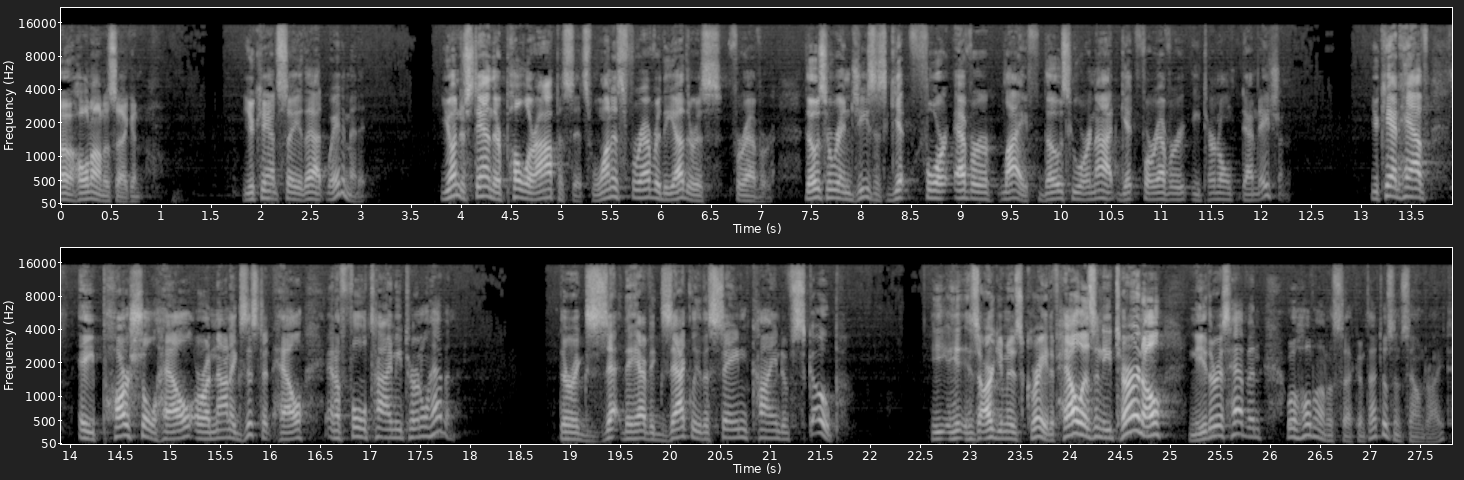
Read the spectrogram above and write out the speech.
Oh, hold on a second. You can't say that. Wait a minute. You understand they're polar opposites. One is forever, the other is forever. Those who are in Jesus get forever life. Those who are not get forever eternal damnation. You can't have a partial hell or a non existent hell and a full time eternal heaven. They're exa- they have exactly the same kind of scope. He, his argument is great. If hell isn't eternal, neither is heaven. Well, hold on a second. That doesn't sound right.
